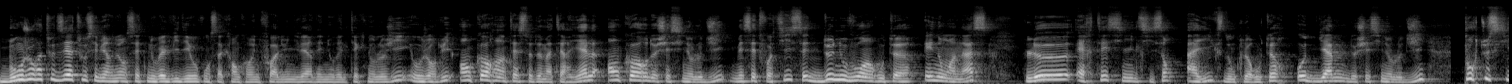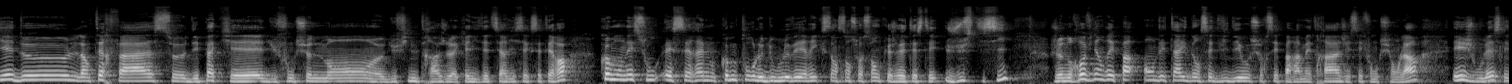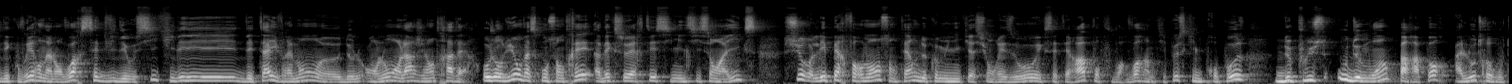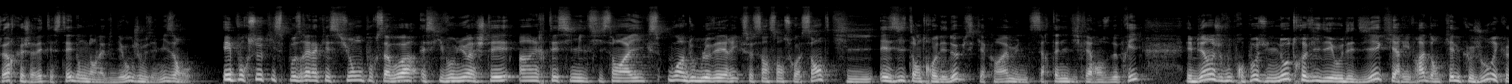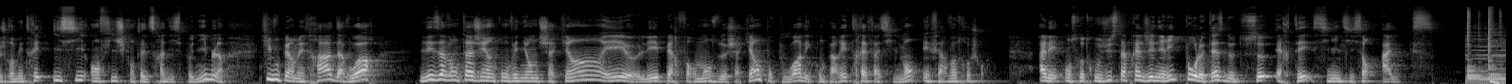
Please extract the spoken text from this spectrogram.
Bonjour à toutes et à tous et bienvenue dans cette nouvelle vidéo consacrée encore une fois à l'univers des nouvelles technologies. Et aujourd'hui, encore un test de matériel, encore de chez Synology, mais cette fois-ci, c'est de nouveau un routeur et non un NAS, le RT6600AX, donc le routeur haut de gamme de chez Synology. Pour tout ce qui est de l'interface, euh, des paquets, du fonctionnement, euh, du filtrage, de la qualité de service, etc., comme on est sous SRM, comme pour le WRX 560 que j'avais testé juste ici, je ne reviendrai pas en détail dans cette vidéo sur ces paramétrages et ces fonctions-là, et je vous laisse les découvrir en allant voir cette vidéo-ci qui les détaille vraiment euh, en long, en large et en travers. Aujourd'hui, on va se concentrer avec ce RT 6600AX sur les performances en termes de communication réseau, etc., pour pouvoir voir un petit peu ce qu'il propose de plus ou de moins par rapport à l'autre routeur que j'avais testé donc dans la vidéo que je vous ai mise en haut. Et pour ceux qui se poseraient la question pour savoir est-ce qu'il vaut mieux acheter un RT6600AX ou un WRX 560 qui hésite entre les deux puisqu'il y a quand même une certaine différence de prix, eh bien je vous propose une autre vidéo dédiée qui arrivera dans quelques jours et que je remettrai ici en fiche quand elle sera disponible, qui vous permettra d'avoir les avantages et inconvénients de chacun et euh, les performances de chacun pour pouvoir les comparer très facilement et faire votre choix. Allez, on se retrouve juste après le générique pour le test de ce RT6600AX.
